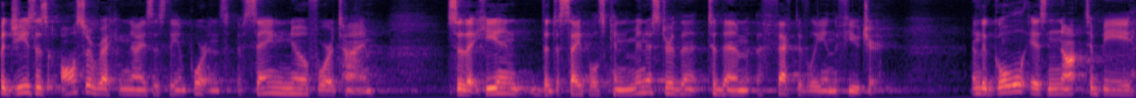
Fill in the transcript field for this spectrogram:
But Jesus also recognizes the importance of saying no for a time so that he and the disciples can minister to them effectively in the future. And the goal is not to be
